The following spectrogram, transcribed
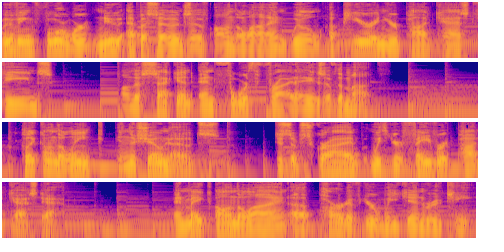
moving forward, new episodes of On the Line will appear in your podcast feeds on the second and fourth Fridays of the month. Click on the link in the show notes to subscribe with your favorite podcast app and make On the Line a part of your weekend routine.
